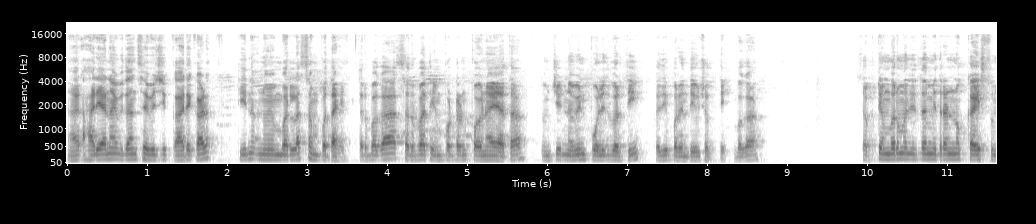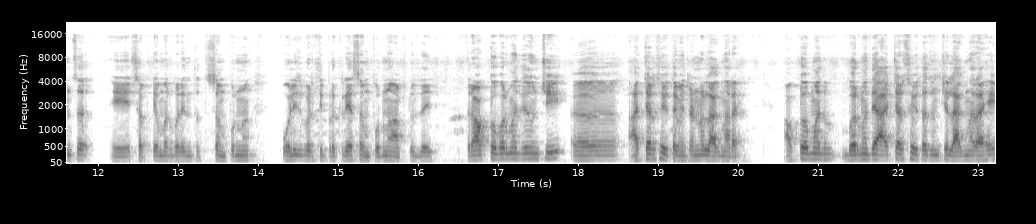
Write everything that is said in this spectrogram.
हरियाणा विधानसभेची कार्यकाळ तीन नोव्हेंबरला संपत आहे. तर बघा सर्वात इम्पॉर्टंट पॉईंट आहे आता. तुमची नवीन पोलीस भरती कधीपर्यंत येऊ शकते बघा. सप्टेंबरमध्ये तर मित्रांनो काहीच तुमचं हे सप्टेंबरपर्यंत संपूर्ण पोलीस भरती प्रक्रिया संपूर्ण अप टू जाईल तर ऑक्टोबरमध्ये तुमची आचारसंहिता मित्रांनो लागणार आहे. ऑक्टोबरमध्ये आचारसंहिता तुमची लागणार आहे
